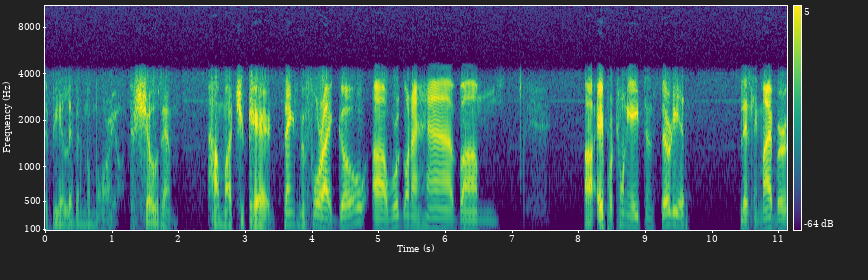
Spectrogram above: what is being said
to be a living memorial, to show them how much you cared. Thanks. Before I go, uh, we're going to have um, uh, April 28th and 30th Leslie Myberg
